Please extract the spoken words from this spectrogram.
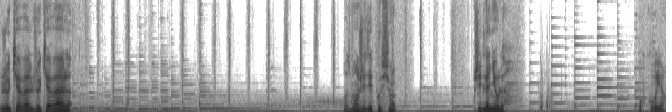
Je cavale, je cavale. Heureusement, j'ai des potions. J'ai de l'agneau Pour courir.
